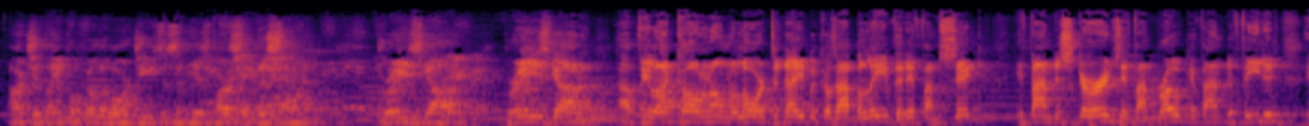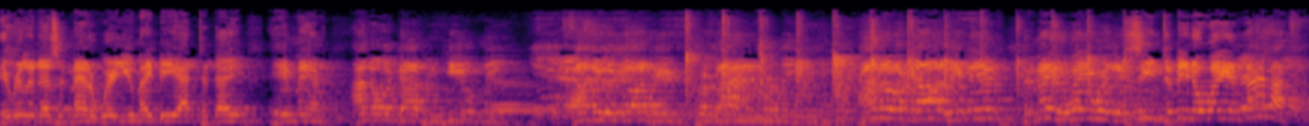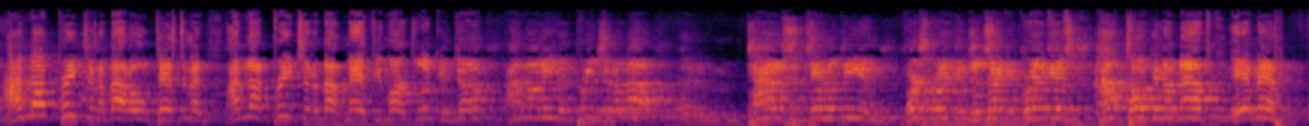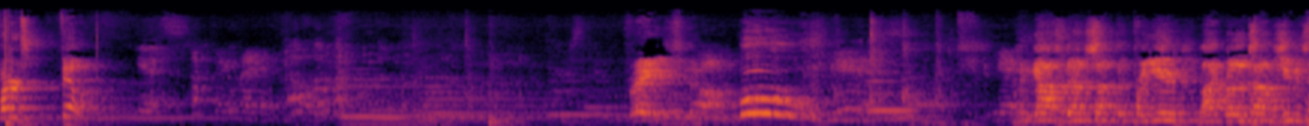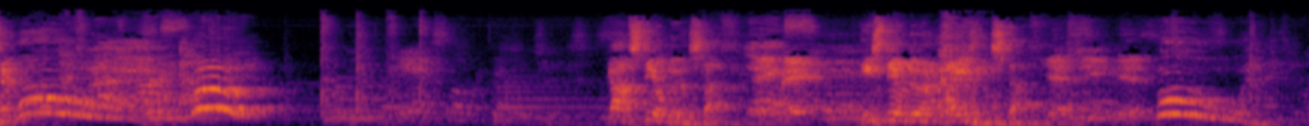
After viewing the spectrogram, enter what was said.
Aren't you thankful for the Lord Jesus and His mercy this morning? Praise God. Praise God. I feel like calling on the Lord today because I believe that if I'm sick, if I'm discouraged, if I'm broke, if I'm defeated, it really doesn't matter where you may be at today. Amen. I know a God who healed me. I know a God who provided for me. I know a God, amen, who made a way where there seemed to be no way in my life. I'm not preaching about Old Testament. I'm not preaching about Matthew, Mark, Luke, and John. I'm not even preaching about um, Titus and Timothy and 1 Corinthians and 2 Corinthians. I'm talking about, amen, First Philip. Yes. Amen. Praise God. Woo! When God's done something for you, like Brother Thomas, you can say, Woo! Woo! Yes, Lord. God's still doing stuff. Amen. He's still doing amazing stuff. Yes, He is. Woo!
